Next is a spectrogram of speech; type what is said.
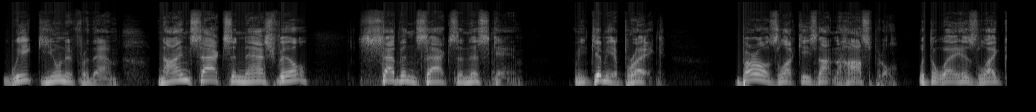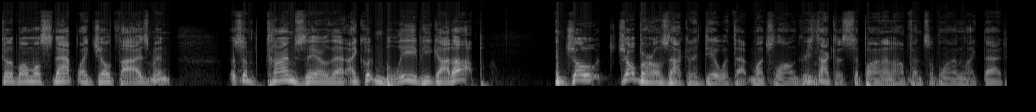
weak unit for them. Nine sacks in Nashville, seven sacks in this game. I mean, give me a break. Burrow's lucky he's not in the hospital with the way his leg could have almost snapped like Joe Theismann. There's some times there that I couldn't believe he got up. And Joe Joe Burrow's not going to deal with that much longer. He's not going to sit on an offensive line like that.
